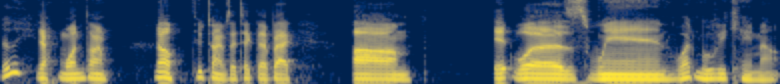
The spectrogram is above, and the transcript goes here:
Really? Yeah, one time. No, two times. I take that back. Um, it was when what movie came out?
